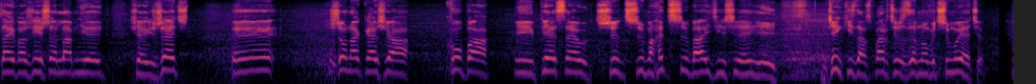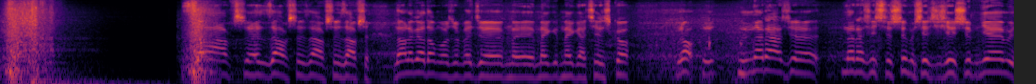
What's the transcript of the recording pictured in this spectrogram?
najważniejsza dla mnie dzisiaj rzecz. Yy, żona Kasia, Kuba i pieseł, trzy, trzyma, trzymajcie się i dzięki za wsparcie, że ze mną wytrzymujecie. Zawsze, zawsze, zawsze, zawsze. No ale wiadomo, że będzie me- mega, mega ciężko. No, na razie, na razie cieszymy się dzisiejszym dniem.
